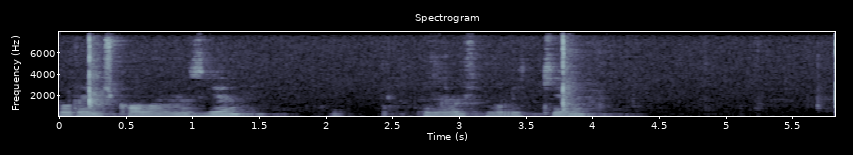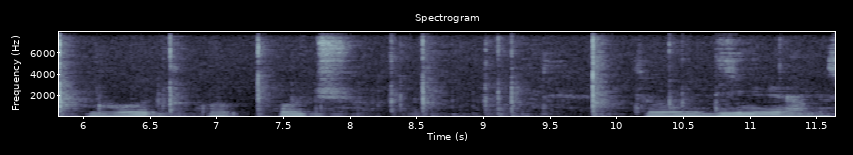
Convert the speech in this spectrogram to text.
birinchi kolumnimizga uzr bu ikki bu uch d ni beramiz.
